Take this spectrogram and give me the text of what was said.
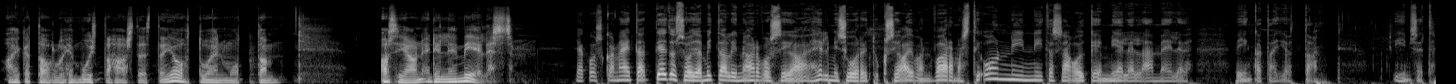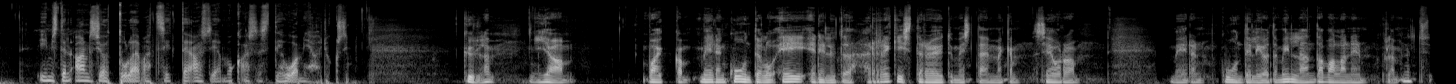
aikataulujen muista haasteista johtuen, mutta asia on edelleen mielessä. Ja koska näitä tietosuojamitalin arvoisia helmisuorituksia aivan varmasti on, niin niitä saa oikein mielellään meille vinkata, jotta ihmiset, ihmisten ansiot tulevat sitten asianmukaisesti huomioiduksi. Kyllä, ja vaikka meidän kuuntelu ei edellytä rekisteröitymistä, emmekä seuraa meidän kuuntelijoita millään tavalla, niin kyllä me nyt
